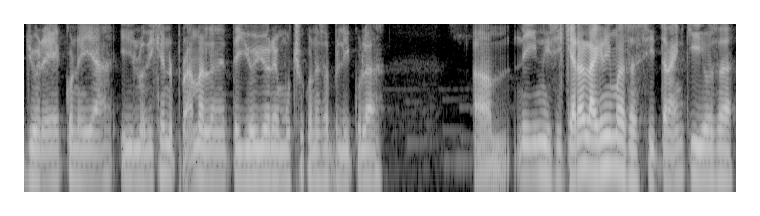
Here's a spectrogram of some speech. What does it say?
Lloré con ella y lo dije en el programa, la neta, yo lloré mucho con esa película. Am, ni, siquiera lágrimas así tranqui, o sea,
